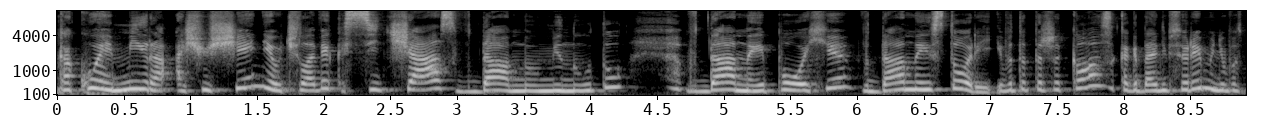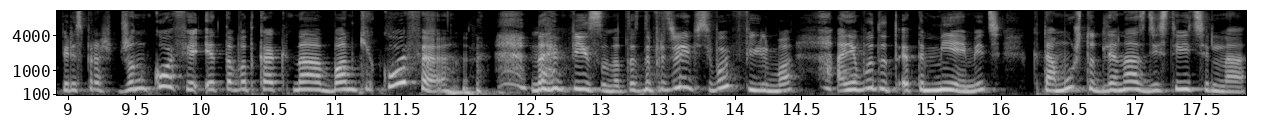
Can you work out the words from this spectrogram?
какое мироощущение у человека сейчас, в данную минуту, в данной эпохе, в данной истории. И вот это же классно, когда они все время у него переспрашивают, Джон Кофе, это вот как на банке кофе написано. То есть на протяжении всего фильма они будут это мемить к тому, что для нас действительно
